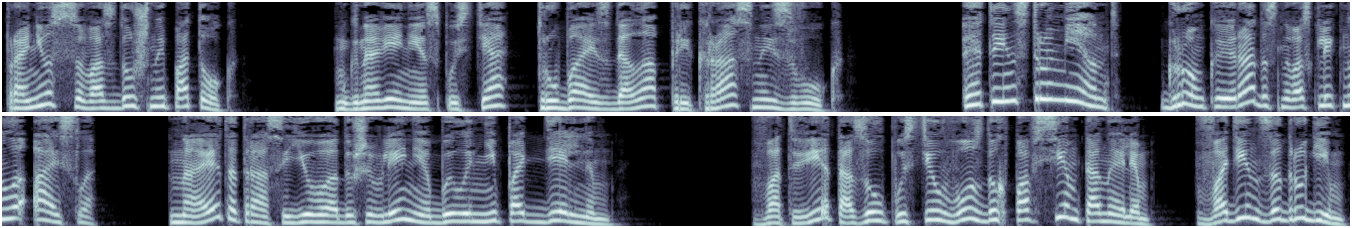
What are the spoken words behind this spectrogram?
пронесся воздушный поток. Мгновение спустя труба издала прекрасный звук. «Это инструмент!» — громко и радостно воскликнула Айсла. На этот раз ее воодушевление было неподдельным. В ответ Азул пустил воздух по всем тоннелям, в один за другим,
